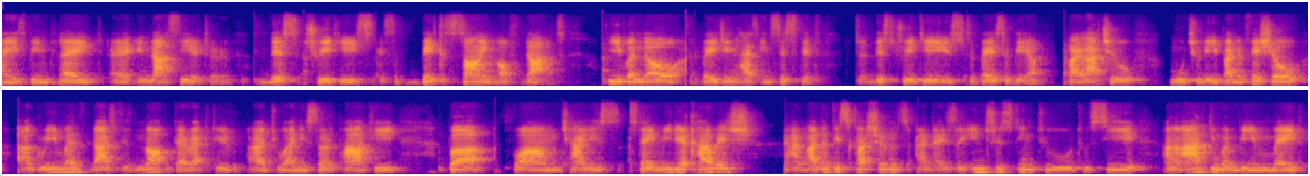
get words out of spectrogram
and it's being played uh, in that theater. This treaty is, is a big sign of that, even though Beijing has insisted this treaty is basically a bilateral, mutually beneficial agreement that is not directed uh, to any third party, but from Chinese state media coverage and other discussions. And it's interesting to, to see an argument being made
